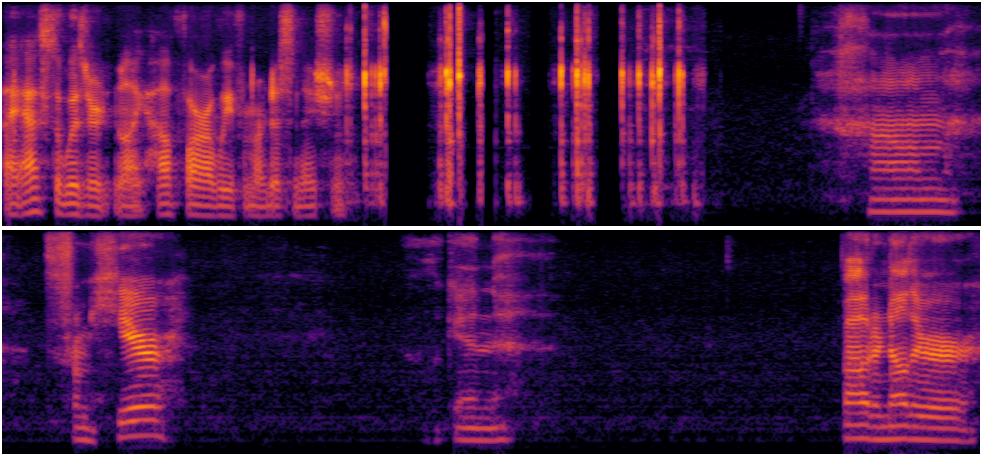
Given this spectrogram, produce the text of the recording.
I asked the wizard like, how far are we from our destination? Um, from here, looking about another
